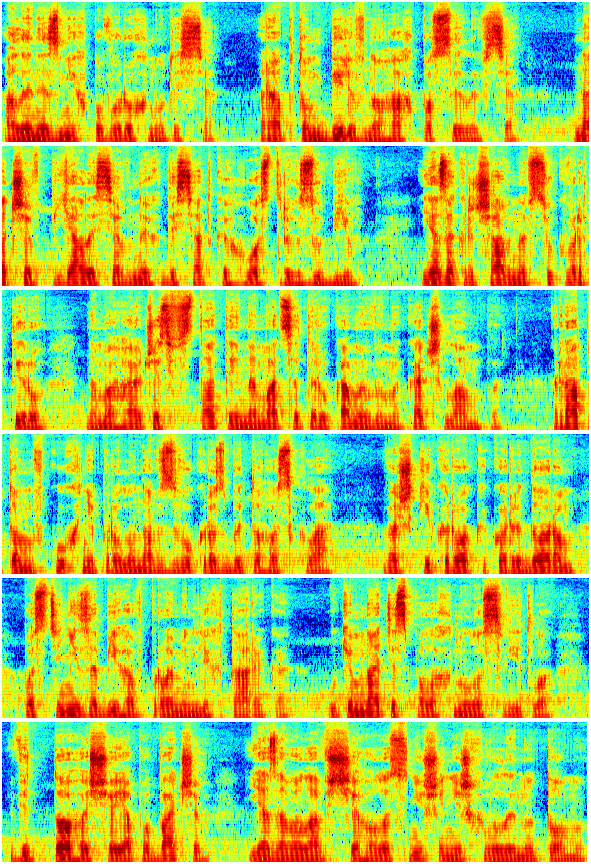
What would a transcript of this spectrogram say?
але не зміг поворухнутися. Раптом біль в ногах посилився, наче вп'ялися в них десятки гострих зубів. Я закричав на всю квартиру, намагаючись встати і намацати руками вимикач лампи. Раптом в кухні пролунав звук розбитого скла. Важкі кроки коридором, по стіні забігав промінь ліхтарика. У кімнаті спалахнуло світло. Від того, що я побачив, я заволав ще голосніше, ніж хвилину тому.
